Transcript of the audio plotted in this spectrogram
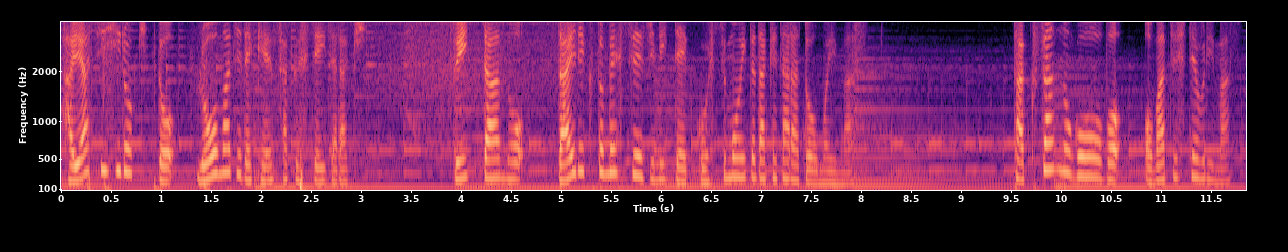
林弘樹とローマ字で検索していただき、ツイッターのダイレクトメッセージにてご質問いただけたらと思います。たくさんのご応募お待ちしております。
